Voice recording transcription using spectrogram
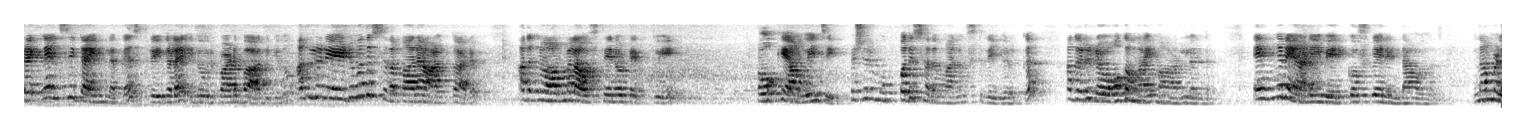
പ്രഗ്നൻസി ടൈമിലൊക്കെ സ്ത്രീകളെ ഇത് ഒരുപാട് ബാധിക്കുന്നു. അതിലൊരു എഴുപത് ശതമാനം ആൾക്കാരും അത് നോർമൽ അവസ്ഥയിലോട്ട് എത്തുകയും ഓക്കെ ആവുകയും ചെയ്യും. പക്ഷെ ഒരു മുപ്പത് ശതമാനം സ്ത്രീകൾക്ക് അതൊരു രോഗമായി മാറലുണ്ട്. എങ്ങനെയാണ് ഈ വെരിക്കോസ് വെയിൻ ഉണ്ടാവുന്നത്? നമ്മൾ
